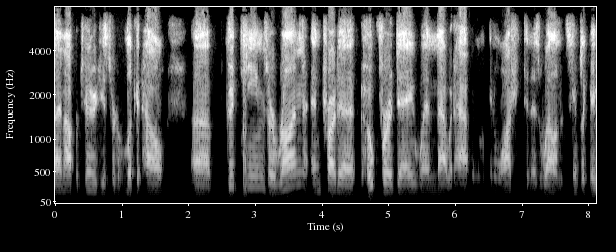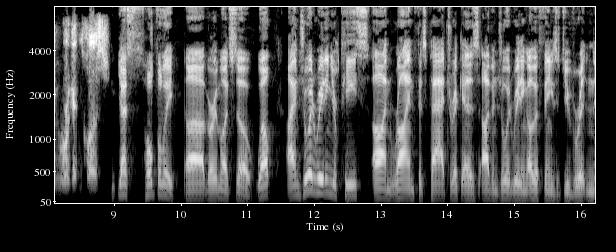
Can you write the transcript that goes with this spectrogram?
an opportunity to sort of look at how uh, good teams are run and try to hope for a day when that would happen in Washington as well. And it seems like maybe we're getting close. Yes, hopefully, uh, very much so. Well, I enjoyed reading your piece on Ryan Fitzpatrick, as I've enjoyed reading other things that you've written.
